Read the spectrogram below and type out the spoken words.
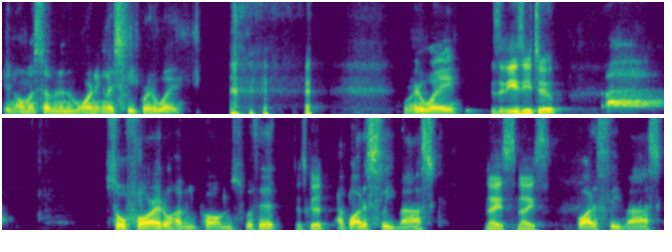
Getting home at seven in the morning and I sleep right away. right away. Is it easy to? So far, I don't have any problems with it. That's good. I bought a sleep mask. Nice, nice. bought a sleep mask.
